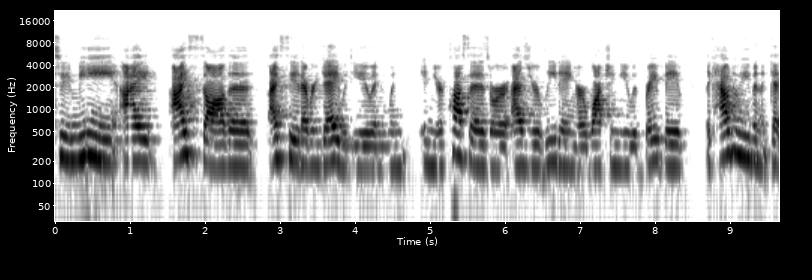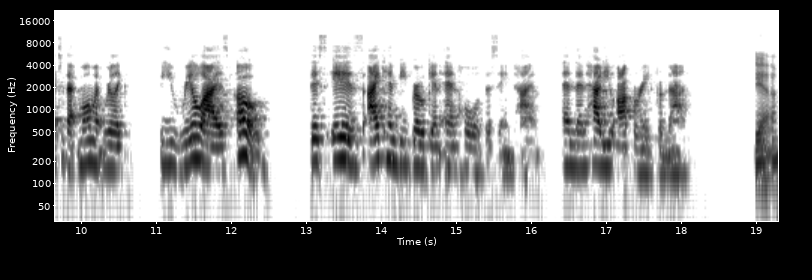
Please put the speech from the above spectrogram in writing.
to me i i saw the i see it every day with you and when in your classes or as you're leading or watching you with brave babe like how do we even get to that moment where like you realize, oh, this is, I can be broken and whole at the same time. And then how do you operate from that? Yeah.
